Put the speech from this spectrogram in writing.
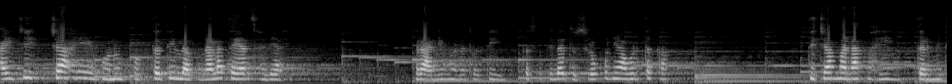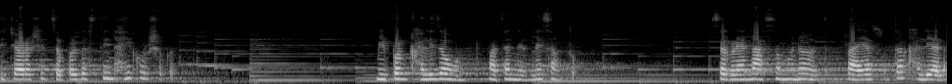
आईची इच्छा आहे म्हणून फक्त ती लग्नाला तयार झाली आहे. राणी म्हणत होती तसं तिला दुसरं कोणी आवडतं का? तिच्या मनात नाही तर मी तिच्यावर अशी जबरदस्ती नाही करू शकत. मी पण खाली जाऊन माझा निर्णय सांगतो. सगळ्यांना असं म्हणत राया सुद्धा खाली आला.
